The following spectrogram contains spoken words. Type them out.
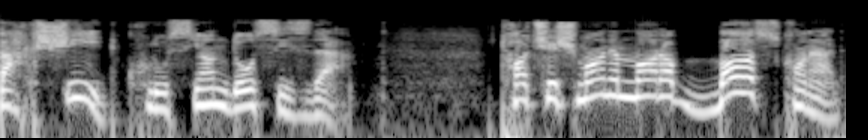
بخشید. کلوسیان دو سیزده. تا چشمان ما را باز کند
